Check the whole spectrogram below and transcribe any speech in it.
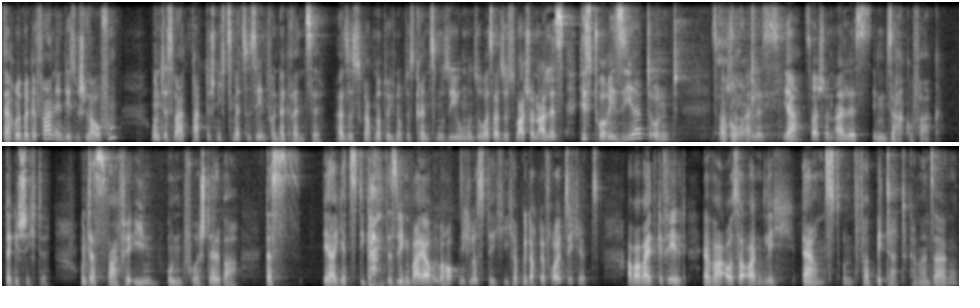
darüber gefahren in diesen Schlaufen und es war praktisch nichts mehr zu sehen von der Grenze. Also es gab natürlich noch das Grenzmuseum und sowas. Also es war schon alles historisiert und es war Abgeräumt. schon alles, ja, es war schon alles im Sarkophag der Geschichte. Und das war für ihn unvorstellbar, dass er jetzt die ganze, deswegen war er auch überhaupt nicht lustig. Ich habe gedacht, er freut sich jetzt, aber weit gefehlt. Er war außerordentlich ernst und verbittert, kann man sagen,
